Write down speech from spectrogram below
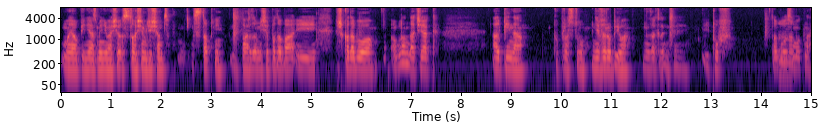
moja opinia zmieniła się o 180 stopni. Bardzo mi się podoba i szkoda było oglądać, jak Alpina po prostu nie wyrobiła na zakręcie i, i puf. To było no, smutne.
